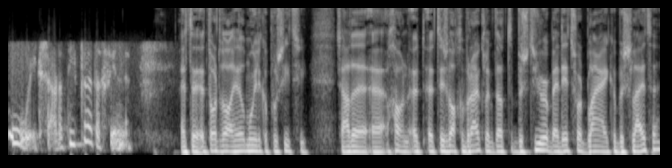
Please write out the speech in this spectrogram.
oeh, ik zou dat niet prettig vinden. Het, het, wordt wel een heel moeilijke positie. Ze hadden uh, gewoon, het, het, is wel gebruikelijk dat bestuur bij dit soort belangrijke besluiten.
